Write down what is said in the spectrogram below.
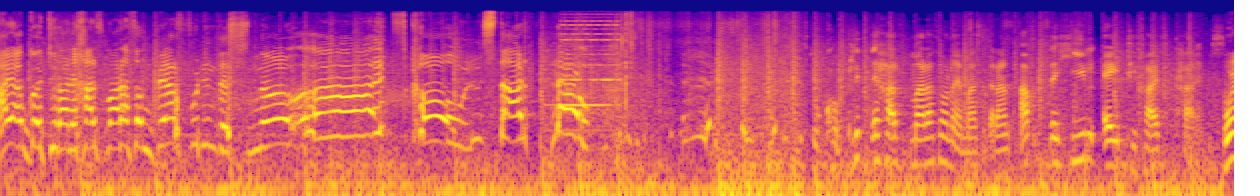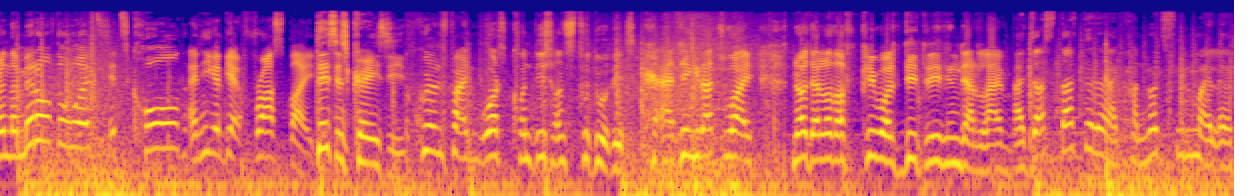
I am going to run a half marathon barefoot in the snow. Ah, it's cold. Start now. To complete the half marathon, I must run up the hill 85 times. We're in the middle of the woods, it's cold, and he could get frostbite. This is crazy. Couldn't find worse conditions to do this. I think that's why not a lot of people did this in their life. I just started and I cannot feel my leg.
